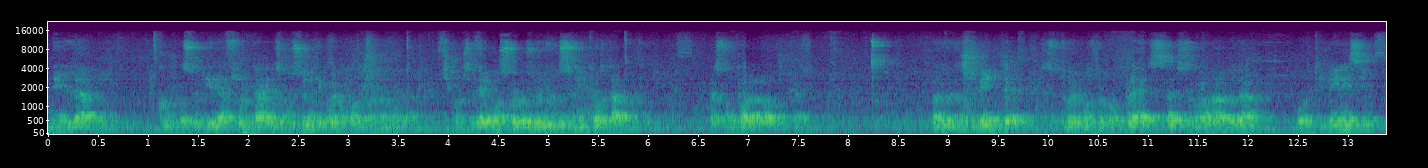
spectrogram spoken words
nel come posso dire, affrontare discussioni che poi non portano a nulla. Ci concentreremo solo sulle discussioni importanti. Questa è un po' la logica. Vado velocemente, la struttura è molto complessa, stiamo lavorando da molti mesi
